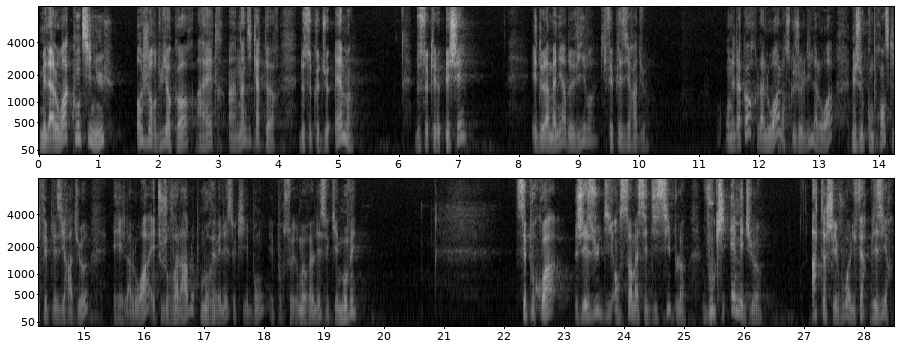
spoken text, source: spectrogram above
mais la loi continue aujourd'hui encore à être un indicateur de ce que Dieu aime, de ce qu'est le péché et de la manière de vivre qui fait plaisir à Dieu. On est d'accord? La loi, lorsque je lis la loi, mais je comprends ce qui fait plaisir à Dieu, et la loi est toujours valable pour me révéler ce qui est bon et pour me révéler ce qui est mauvais. C'est pourquoi Jésus dit en somme à ses disciples, Vous qui aimez Dieu, attachez-vous à lui faire plaisir.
